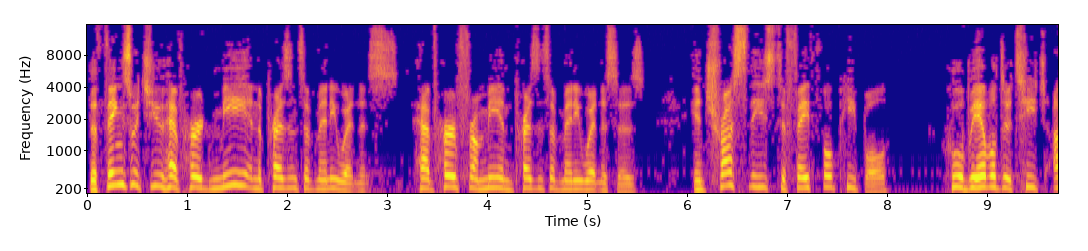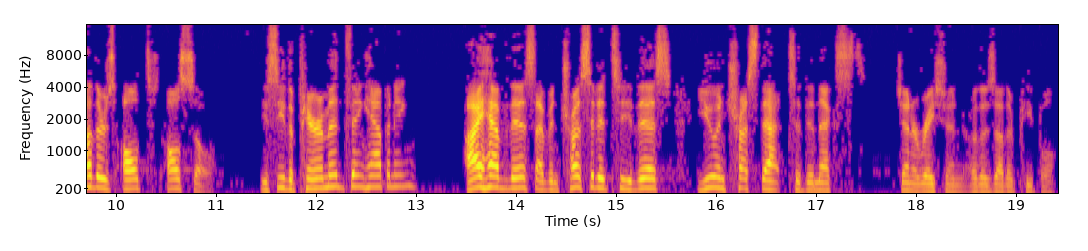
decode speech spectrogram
The things which you have heard me in the presence of many witnesses, have heard from me in the presence of many witnesses, entrust these to faithful people who will be able to teach others also. You see the pyramid thing happening? I have this, I've entrusted it to this, you entrust that to the next generation or those other people.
